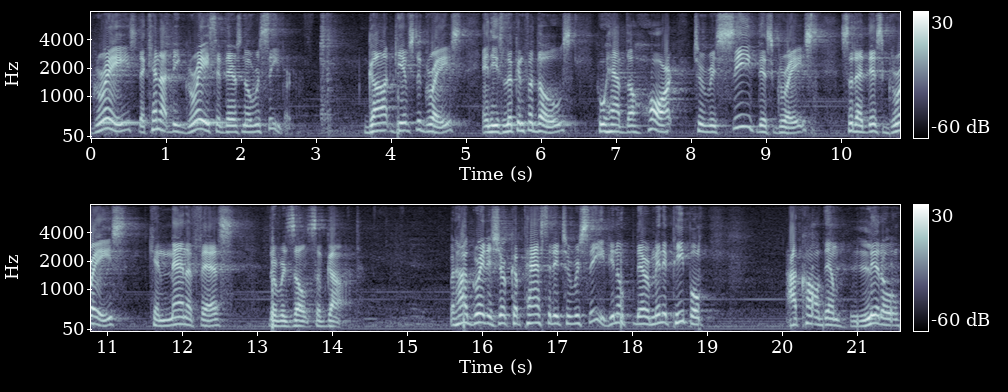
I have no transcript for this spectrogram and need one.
grace, there cannot be grace if there's no receiver. God gives the grace, and He's looking for those who have the heart to receive this grace so that this grace can manifest the results of God. But how great is your capacity to receive? You know, there are many people, I call them little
